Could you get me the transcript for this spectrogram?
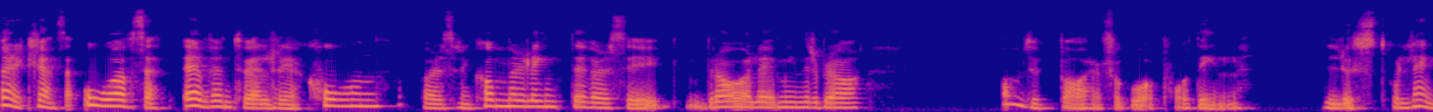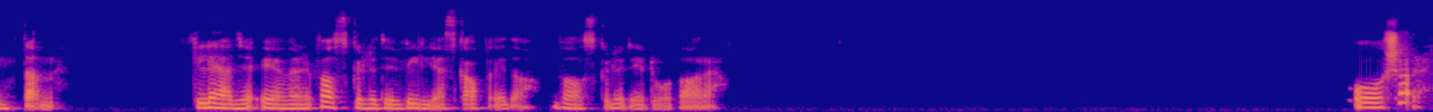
Verkligen så här, oavsett eventuell reaktion, vare sig den kommer eller inte, vare sig bra eller mindre bra. Om du bara får gå på din lust och längtan glädje över vad skulle du vilja skapa idag? Vad skulle det då vara? Och kör!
